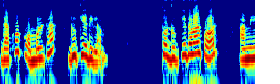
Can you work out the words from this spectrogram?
দেখো কম্বলটা ঢুকিয়ে দিলাম। তো ঢুকিয়ে দেওয়ার পর আমি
